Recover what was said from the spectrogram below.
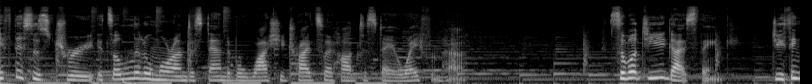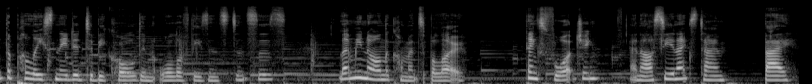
If this is true, it's a little more understandable why she tried so hard to stay away from her. So, what do you guys think? Do you think the police needed to be called in all of these instances? Let me know in the comments below. Thanks for watching, and I'll see you next time. Bye.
